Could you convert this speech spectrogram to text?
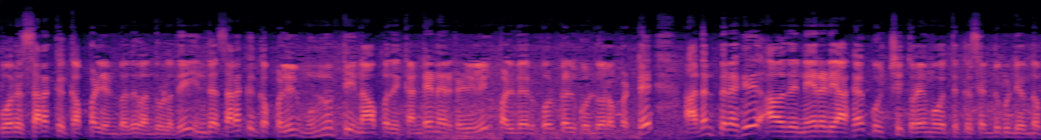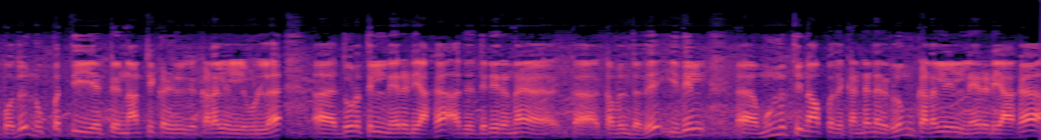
ஒரு சரக்கு கப்பல் என்பது வந்துள்ளது. இந்த சரக்கு கப்பலில் முன்னூத்தி நாற்பது கண்டெய்னர்களில் பல்வேறு பொருட்கள் கொண்டு வரப்பட்டு அதன் பிறகு அது நேரடியாக கொச்சி துறைமுகத்துக்கு சென்று கொண்டிருந்த போது முப்பத்தி எட்டு நாட்டிகள் கடலில் உள்ள தூரத்தில் நேரடியாக அது திடீரென க- கவிழ்ந்தது. இதில் முன்னூத்தி நாற்பது கண்டெய்னர்களும் கடலில் நேரடியாக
